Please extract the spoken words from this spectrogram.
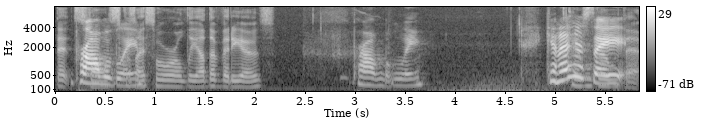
that's Probably. because I saw all the other videos. Probably. Can I just we'll go with say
